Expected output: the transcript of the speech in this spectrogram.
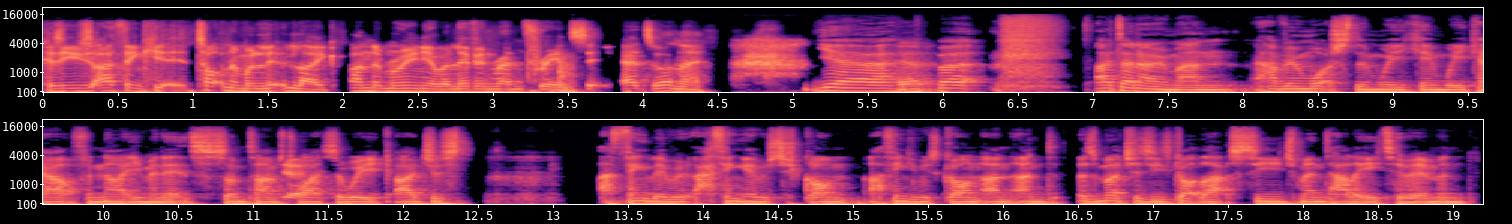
because he's. I think he, Tottenham were li- like under Mourinho were living rent free in City heads, weren't they? Yeah, Yeah. but I don't know, man. Having watched them week in, week out for ninety minutes, sometimes Yeah. twice a week, I just, I think they were. I think it was just gone. I think he was gone. And and as much as he's got that siege mentality to him, and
